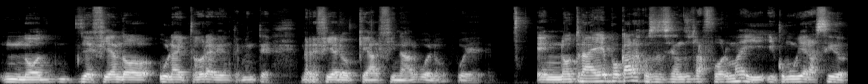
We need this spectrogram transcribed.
no defiendo una dictadura, evidentemente. Me refiero que al final, bueno, pues en otra época las cosas se hacían de otra forma y, y cómo hubiera sido.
